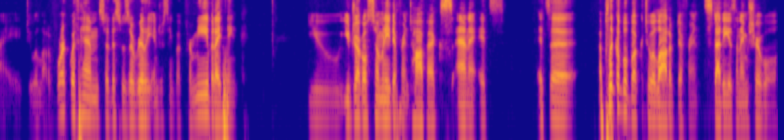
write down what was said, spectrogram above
I do a lot of work with him. So this was a really interesting book for me. But I think you you juggle so many different topics, and it's it's a applicable book to a lot of different studies, and I'm sure we'll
